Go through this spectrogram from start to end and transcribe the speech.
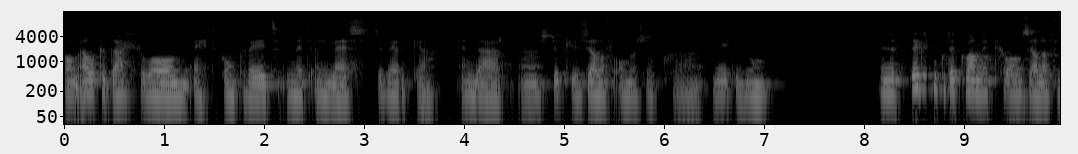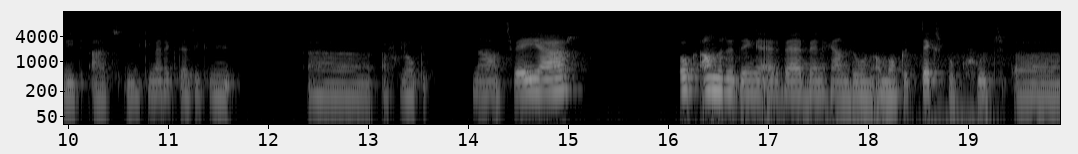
om elke dag gewoon echt concreet met een les te werken en daar een stukje zelfonderzoek uh, mee te doen. In het tekstboek daar kwam ik gewoon zelf niet uit. En ik merk dat ik nu uh, afgelopen nou, twee jaar ook andere dingen erbij ben gaan doen om ook het tekstboek goed, uh,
